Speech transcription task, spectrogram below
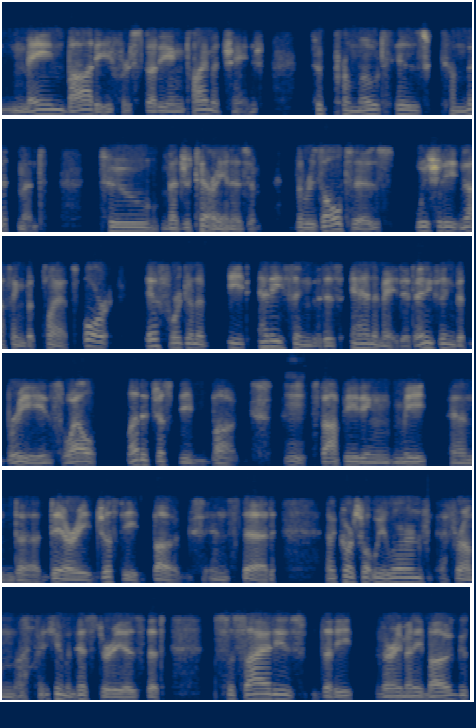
main body for studying climate change to promote his commitment to vegetarianism. The result is we should eat nothing but plants. Or if we're going to eat anything that is animated, anything that breathes, well, let it just be bugs. Mm. Stop eating meat and uh, dairy, just eat bugs instead. And of course, what we learn from human history is that societies that eat very many bugs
